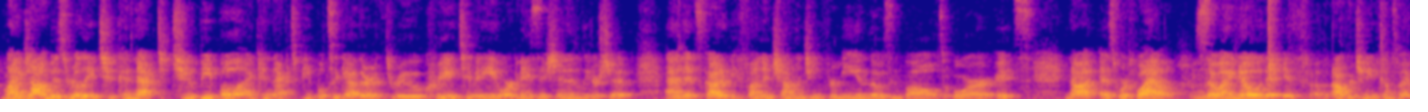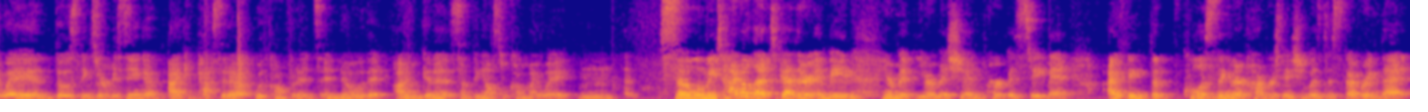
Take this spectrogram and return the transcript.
my job is really to connect to people and connect people together through creativity, organization, and leadership. And it's got to be fun and challenging for me and those involved, or it's not as worthwhile. Mm. So I know that if an opportunity comes my way and those things are missing, I'm, i can pass it up with confidence and know that I'm gonna something else will come my way. Mm-hmm. So when we tied all that together and made your your mission purpose statement, I think the coolest thing in our conversation was discovering that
